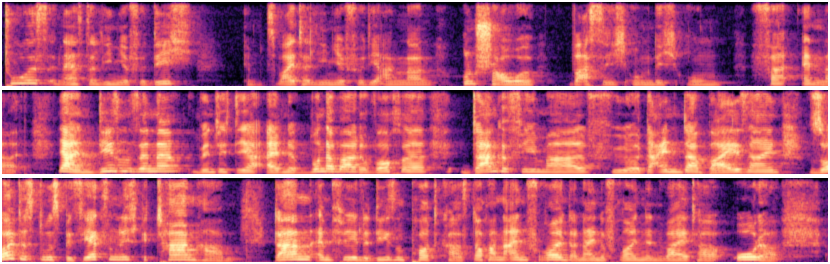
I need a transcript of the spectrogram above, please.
Tu es in erster Linie für dich, in zweiter Linie für die anderen und schaue, was sich um dich herum verändert. Ja, in diesem Sinne wünsche ich dir eine wunderbare Woche. Danke vielmal für dein Dabeisein. Solltest du es bis jetzt noch nicht getan haben, dann empfehle diesen Podcast doch an einen Freund, an eine Freundin weiter oder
